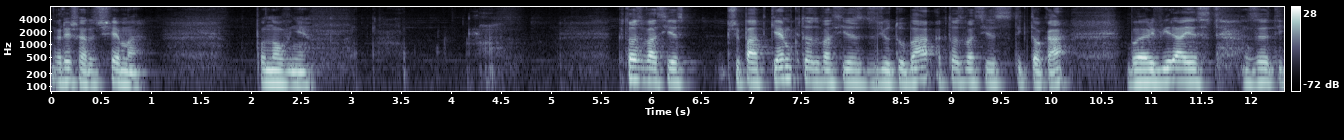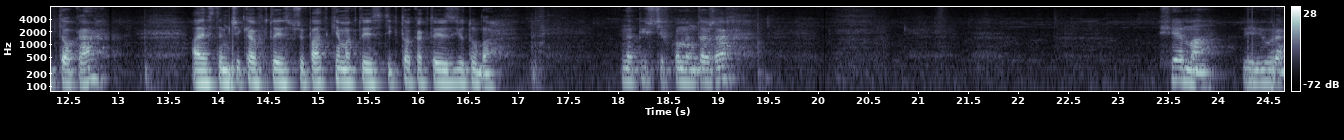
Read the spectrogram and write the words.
Ryszard Siema. Ponownie. Kto z Was jest przypadkiem, kto z Was jest z YouTube'a, a kto z Was jest z TikToka? Bo Elwira jest z TikToka, a jestem ciekaw, kto jest przypadkiem, a kto jest z TikToka, kto jest z YouTube'a. Napiszcie w komentarzach. Siema, wiewióra.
